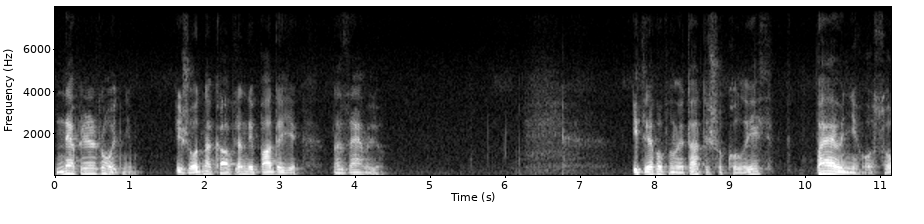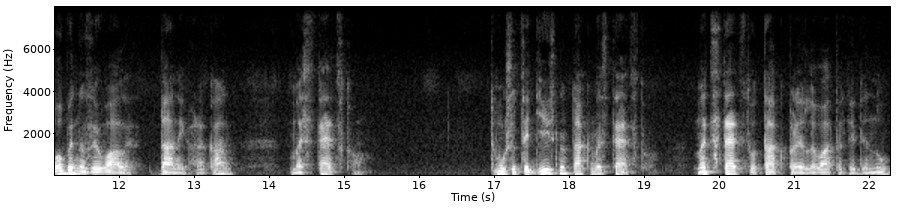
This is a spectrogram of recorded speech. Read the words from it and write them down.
неприроднім, і жодна капля не падає на землю. І треба пам'ятати, що колись певні особи називали даний аркан мистецтвом. Тому що це дійсно так мистецтво. Мистецтво так переливати рідину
